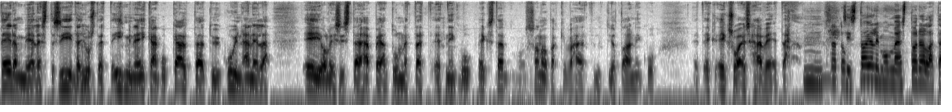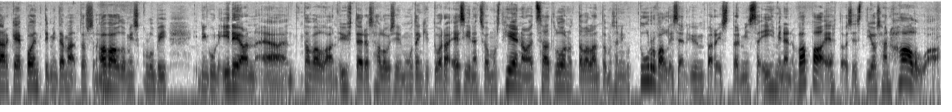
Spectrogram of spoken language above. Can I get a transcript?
teidän mielestä siitä mm. just, että ihminen ikään kuin käyttäytyy kuin hänellä ei olisi sitä häpeän tunnetta, että, että niin kuin, eikö sitä sanotakin vähän, että nyt jotain niin kuin, että eikö, eikö sua edes hävetä? Mm, siis toi oli mun mielestä todella tärkeä pointti, mitä mä tuossa mm. avautumisklubi niin kuin idean ää, tavallaan yhteydessä haluaisin muutenkin tuoda esiin, että se on musta hienoa, että sä oot luonut tavallaan tommosen niin turvallisen ympäristön, missä ihminen vapaaehtoisesti, jos hän haluaa,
